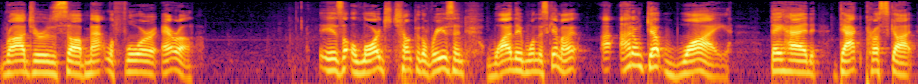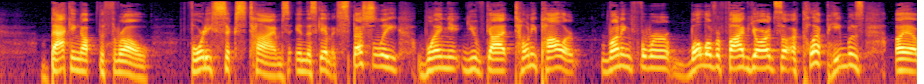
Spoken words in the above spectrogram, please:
Rodgers, uh, Matt LaFleur era is a large chunk of the reason why they won this game. I, I, I don't get why they had Dak Prescott backing up the throw 46 times in this game, especially when you've got Tony Pollard running for well over five yards a clip. He was uh,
